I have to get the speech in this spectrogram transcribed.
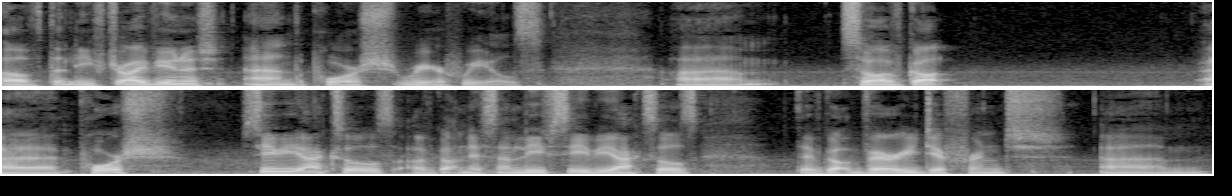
of the Leaf drive unit and the Porsche rear wheels. Um, so I've got uh, Porsche CV axles, I've got Nissan Leaf CV axles. They've got very different um,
